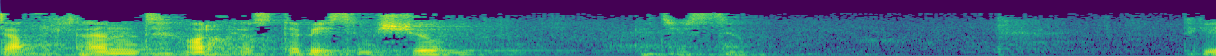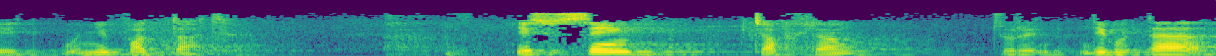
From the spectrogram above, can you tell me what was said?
завланд орох ёстой байсан биш үү гэж хэлсэн. Тэгээд үнийг бодоод Есүсийн зовлон зүр нэг удаа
